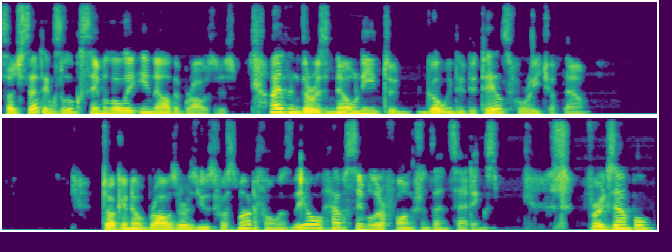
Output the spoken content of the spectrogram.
Such settings look similarly in other browsers. I think there is no need to go into details for each of them. Talking of browsers used for smartphones, they all have similar functions and settings. For example,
